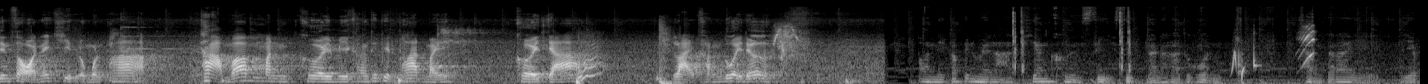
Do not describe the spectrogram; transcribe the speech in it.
ดินสอเนี่ยขีดลงบนผ้า ถามว่ามันเคยมีครั้งที่ผิดพลาดไหม เคยจ้า หลายครั้งด้วยเด้อ ตอนนี้ก็เป็นเวลาเที่ยงคืน 40 แล้วนะคะทุกคน ฉันก็ได้เย็บ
